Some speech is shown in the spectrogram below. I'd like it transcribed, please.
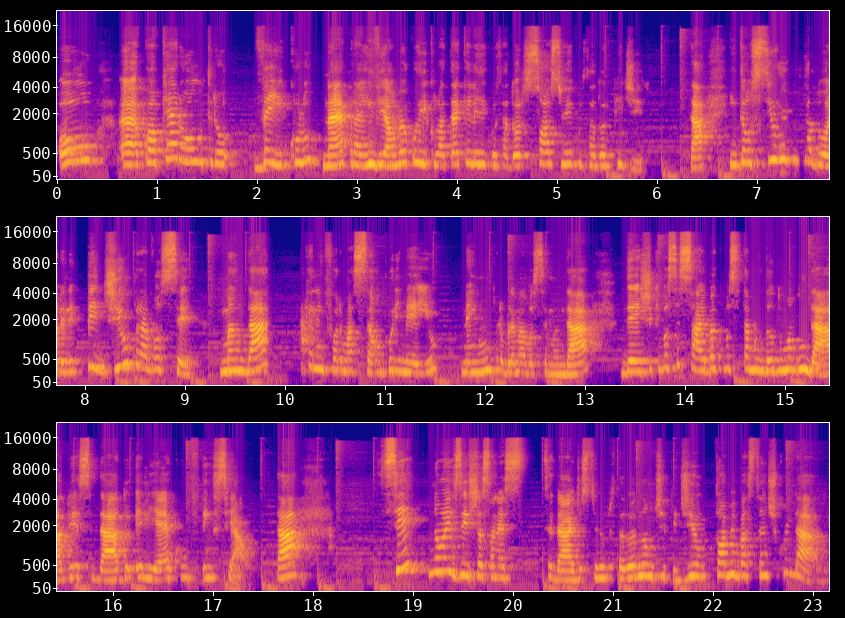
ou uh, qualquer outro veículo, né, para enviar o meu currículo até aquele recrutador, só se o recrutador pedir tá? Então, se o recrutador ele pediu para você mandar aquela informação por e-mail, nenhum problema você mandar, desde que você saiba que você está mandando um dado e esse dado ele é confidencial, tá? Se não existe essa necessidade, se o recrutador não te pediu, tome bastante cuidado.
